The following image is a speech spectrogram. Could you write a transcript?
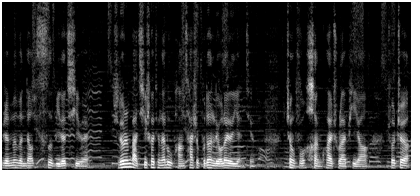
人们闻到刺鼻的气味。许多人把汽车停在路旁，擦拭不断流泪的眼睛。政府很快出来辟谣，说这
